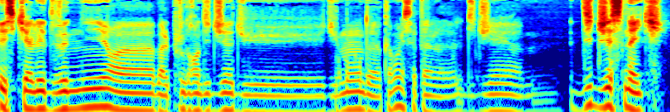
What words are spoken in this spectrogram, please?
Et ce qui allait devenir bah, le plus grand DJ du, du monde, comment il s'appelle DJ DJ Snake,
